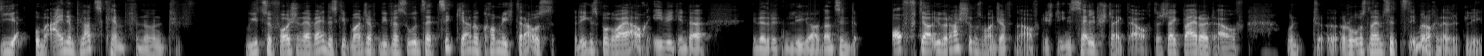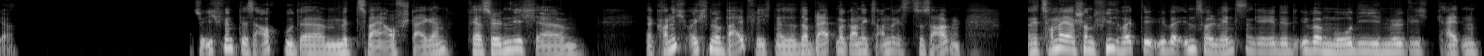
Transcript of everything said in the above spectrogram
die um einen Platz kämpfen. Und wie zuvor schon erwähnt, es gibt Mannschaften, die versuchen seit zig Jahren und kommen nicht raus. Regensburg war ja auch ewig in der, in der dritten Liga. Und dann sind oft ja Überraschungsmannschaften aufgestiegen. Selbst steigt auf, dann steigt Bayreuth auf. Und äh, Rosenheim sitzt immer noch in der dritten Liga. Also ich finde das auch gut äh, mit zwei Aufsteigern. Persönlich, ähm, da kann ich euch nur beipflichten. Also da bleibt mir gar nichts anderes zu sagen. Und jetzt haben wir ja schon viel heute über Insolvenzen geredet, über Modi-Möglichkeiten.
